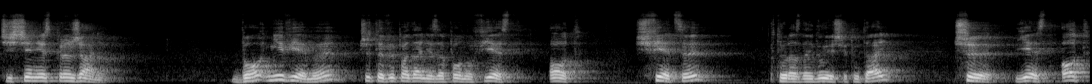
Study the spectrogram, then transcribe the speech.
ciśnienie sprężania. Bo nie wiemy, czy to wypadanie zapłonów jest od świecy, która znajduje się tutaj, czy jest od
